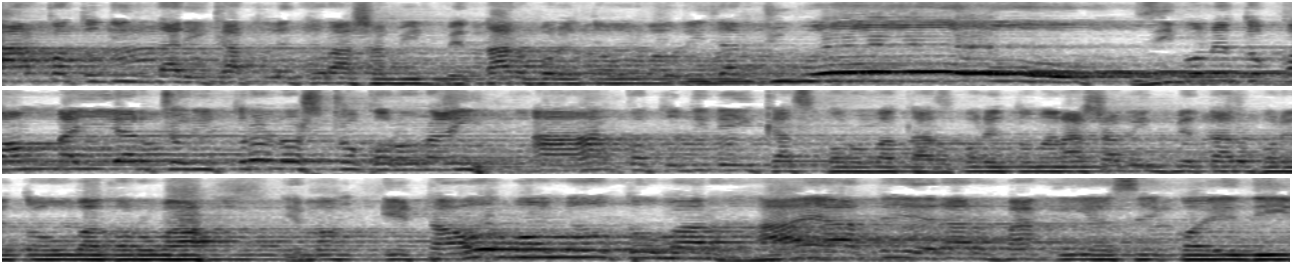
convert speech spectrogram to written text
আর কতদিন দাড়ি কাটলে তোর আশা মিটবে? তারপরে তো যুব জীবনে তো কম মাইয়ার চরিত্র নষ্ট করো নাই, আর কতদিন এই কাজ করবা? তারপরে তোমার আশা মিটবে, তারপরে তওবা করবা। এবং এটাও বলো, তোমার হায়াতের আর বাকি আছে কয়দিন?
